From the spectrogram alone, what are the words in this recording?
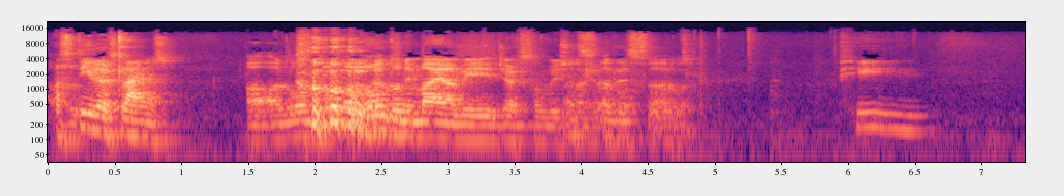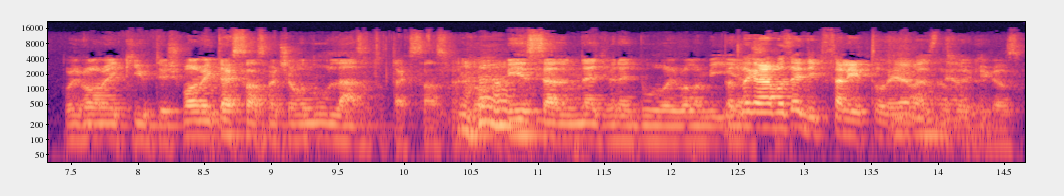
A Steelers Lions. A, a, London, a londoni Miami Jacksonville is Az, nagyon rossz volt. volt. Vagy valamelyik kiütés. Valamelyik Texans meccs, ahol nullázott a Texans meccs. A Bills ellen 41 0 vagy valami ilyesmi. legalább az egyik felétől élvezni. Ez igaz.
